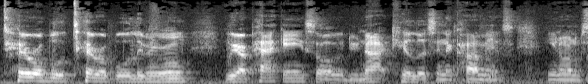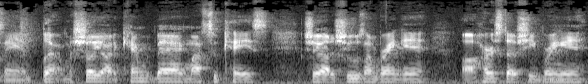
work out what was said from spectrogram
terrible, terrible living room, we are packing, so do not kill us in the comments. You know what I'm saying? But I'm gonna show y'all the camera bag, my suitcase, show y'all the shoes I'm bringing, all her stuff she bringing.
